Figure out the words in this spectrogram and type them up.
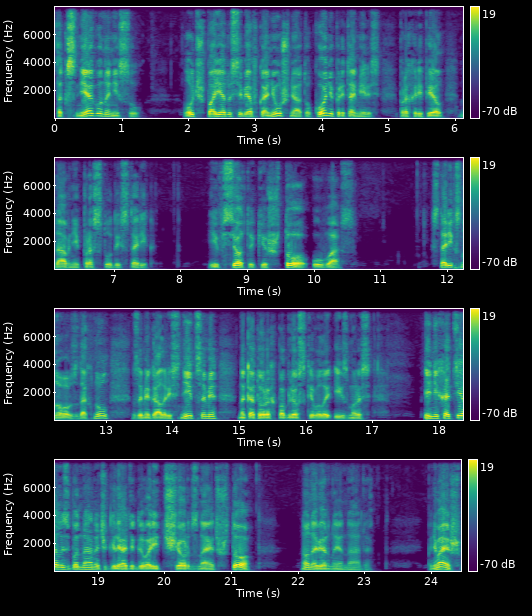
Так снегу нанесу. Лучше поеду себе в конюшню, а то кони притомились, прохрипел давний простудой старик. И все таки что у вас? Старик снова вздохнул, замигал ресницами, на которых поблескивала изморозь. И не хотелось бы на ночь глядя говорить черт знает что, но, наверное, надо. Понимаешь,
